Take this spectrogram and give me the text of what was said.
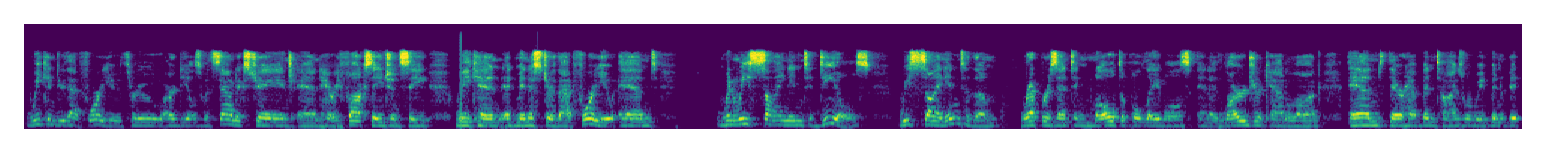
we can do that for you through our deals with Sound Exchange and Harry Fox Agency. We can administer that for you. And when we sign into deals, we sign into them representing multiple labels and a larger catalog. And there have been times where we've been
